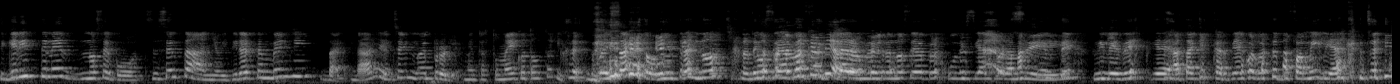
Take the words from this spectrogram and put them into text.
Si querís tener, no sé, po, 60 años y tirarte en Benji, dale. dale. ¿cachai? No hay problema. Mientras tu médico te autorice. Exacto, mientras no, No no sea, cardíacos, claro, mientras no sea perjudicial para más Sí. gente, ni le des eh, ataques cardíacos al resto de tu familia, ¿cachai?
